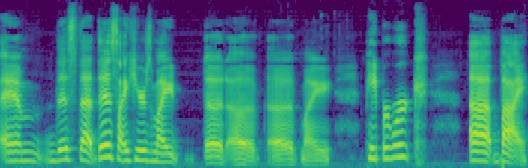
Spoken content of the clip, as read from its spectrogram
am this, that, this. I here's my, uh, uh, uh, my paperwork. Uh, bye.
